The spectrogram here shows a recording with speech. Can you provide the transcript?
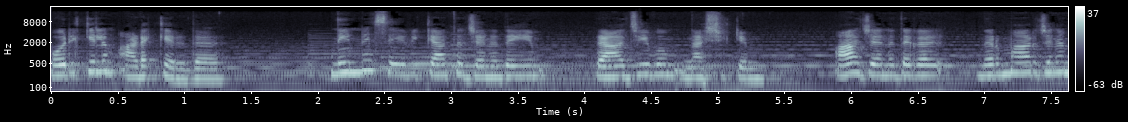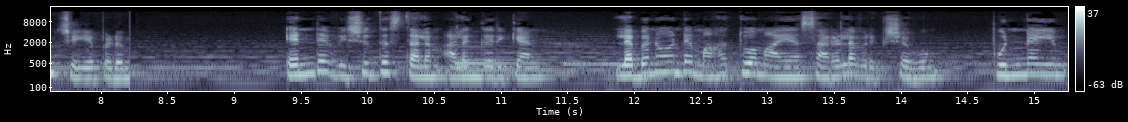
ഒരിക്കലും അടയ്ക്കരുത്. നിന്നെ സേവിക്കാത്ത ജനതയും രാജ്യവും നശിക്കും. ആ ജനതകൾ നിർമാർജനം ചെയ്യപ്പെടും. എന്റെ വിശുദ്ധ സ്ഥലം അലങ്കരിക്കാൻ ലബനോന്റെ മഹത്വമായ സരളവൃക്ഷവും പുന്നയും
